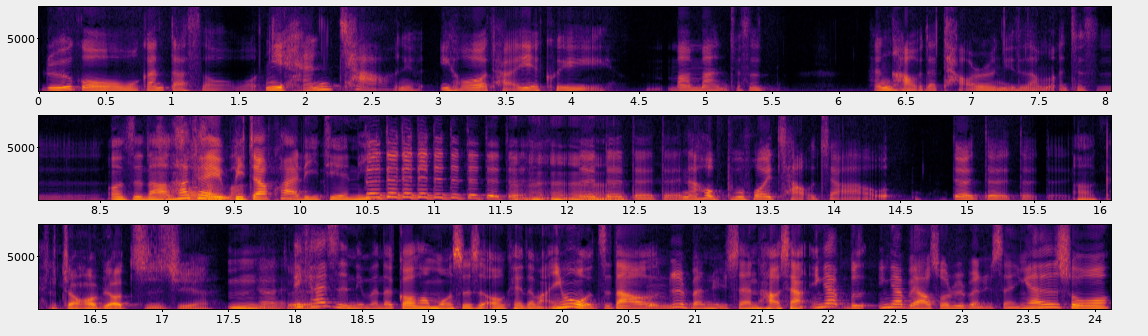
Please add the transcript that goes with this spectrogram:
如果我跟他说我你很吵，你以后他也可以慢慢就是很好的讨论，你知道吗？就是我知道，他可以比较快理解你。对对对对对对对对对嗯嗯嗯对嗯对对对，然后不会吵架，我对对对对。，OK。就讲话比较直接。嗯，一开始你们的沟通模式是 OK 的嘛？因为我知道嗯日本女生好像应该不应该不要说日本女生，应该是说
